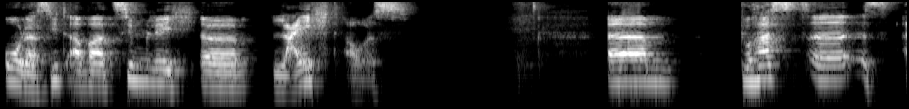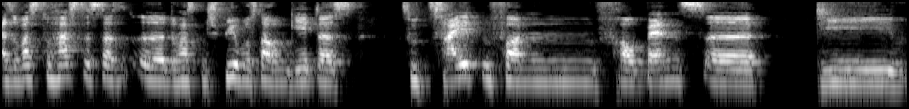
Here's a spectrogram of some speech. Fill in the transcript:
oh, das sieht aber ziemlich äh, leicht aus. Ähm, du hast, äh, es, also was du hast, ist, dass äh, du hast ein Spiel, wo es darum geht, dass zu Zeiten von Frau Benz äh, die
